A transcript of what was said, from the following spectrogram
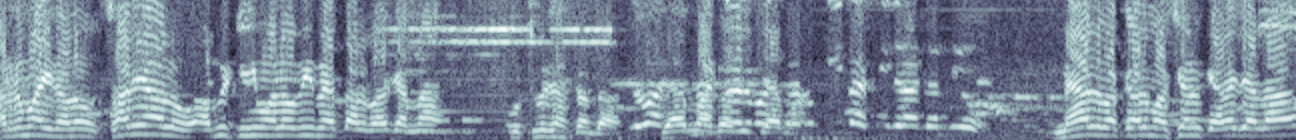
ਅਰਨਮਾਜ ਨਾਲੋਂ ਸਾਰਿਆਂ ਵੱਲੋਂ ਆਪਣੀ ਟੀਮ ਵੱਲੋਂ ਵੀ ਮੈਂ ਧੰਨਵਾਦ ਕਰਨਾ ਉਸ ਪ੍ਰਸ਼ਾਸਨ ਦਾ। ਜੈ ਮਾਤਾ ਦੀ ਜੈ ਮਾਤਾ ਕੀ ਮੈਸੇਜ ਦੇਣਾ ਚਾਹੁੰਦੇ ਹੋ? ਮੈਂ ਲਵਕਲ ਮਾਸੀਆਂ ਨੂੰ ਕਹਿਣਾ ਚਾਹੁੰਦਾ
